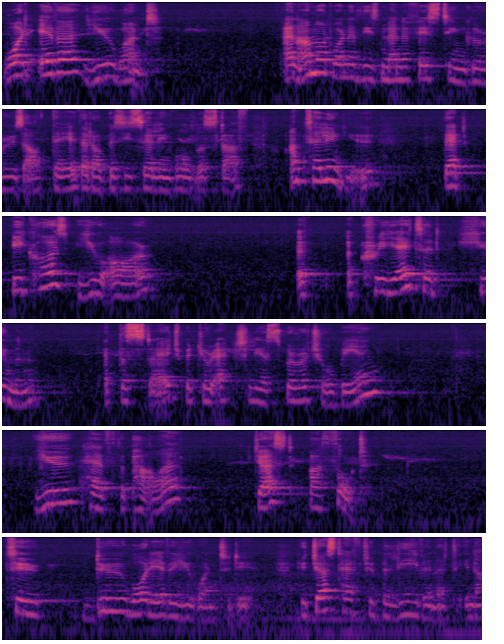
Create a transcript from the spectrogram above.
Whatever you want. And I'm not one of these manifesting gurus out there that are busy selling all this stuff. I'm telling you that because you are a, a created human at this stage, but you're actually a spiritual being, you have the power just by thought to do whatever you want to do. You just have to believe in it enough.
